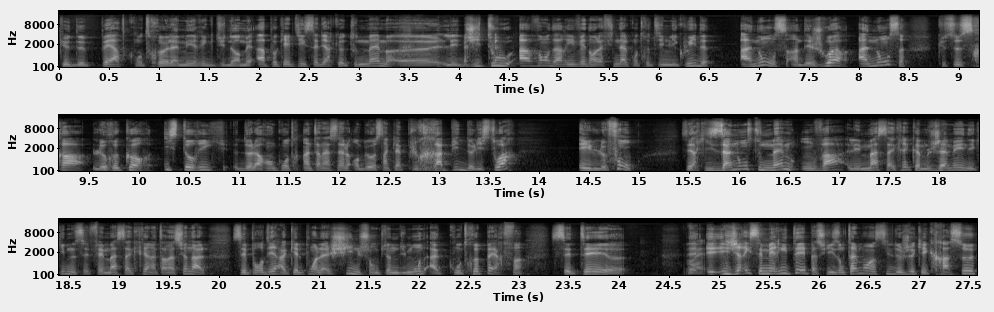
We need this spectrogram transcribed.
que de perdre contre l'Amérique du Nord. Mais apocalyptique, c'est-à-dire que tout de même, euh, les G2, avant d'arriver dans la finale contre Team Liquid, annoncent, un des joueurs annonce que ce sera le record historique de la rencontre internationale en BO5 la plus rapide de l'histoire, et ils le font. C'est-à-dire qu'ils annoncent tout de même, on va les massacrer comme jamais une équipe ne s'est fait massacrer à l'international. C'est pour dire à quel point la Chine, championne du monde, a contre-perf. C'était euh, Ouais. et, et je dirais que c'est mérité parce qu'ils ont tellement un style de jeu qui est crasseux.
